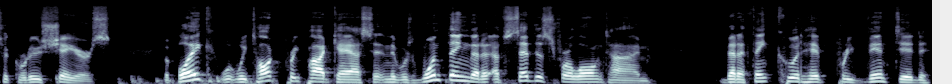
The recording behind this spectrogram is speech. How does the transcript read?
took reduced shares. But Blake, we talked pre podcast, and there was one thing that I've said this for a long time that I think could have prevented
